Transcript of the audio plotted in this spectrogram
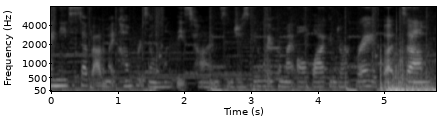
I need to step out of my comfort zone one of these times and just get away from my all black and dark gray. But um,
